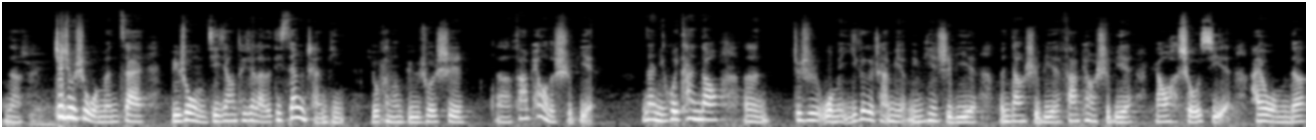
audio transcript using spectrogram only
那这就是我们在比如说我们即将推下来的第三个产品，有可能比如说是呃发票的识别。那你会看到，嗯，就是我们一个个产品，名片识别、文档识别、发票识别，然后手写，还有我们的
